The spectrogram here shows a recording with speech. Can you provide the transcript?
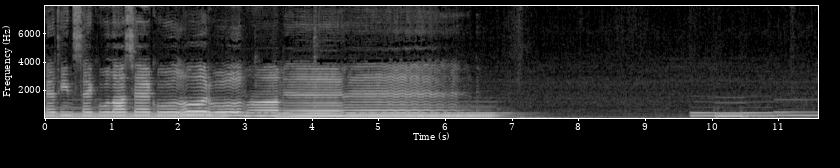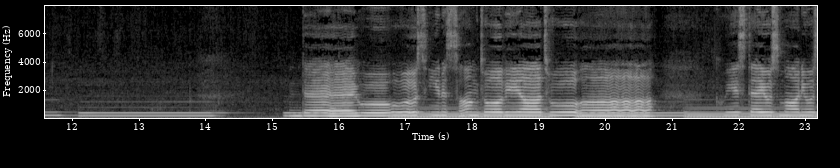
et in saecula saeculorum amen. Deus in sancto via tua quis Deus manius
